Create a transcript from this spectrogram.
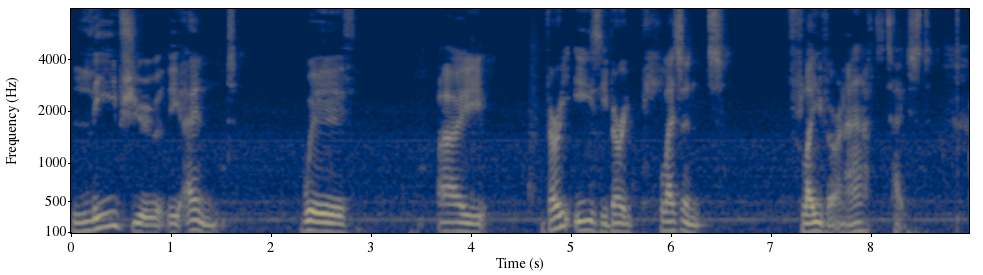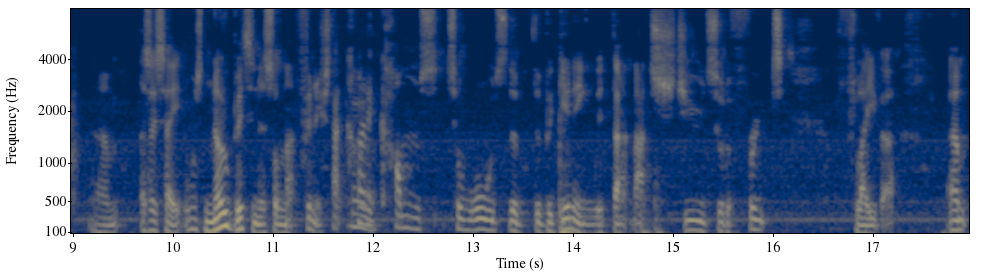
leaves you at the end with a very easy, very pleasant flavour and aftertaste. Um, as I say, almost no bitterness on that finish. That kind of comes towards the, the beginning with that, that stewed sort of fruit flavour. Um,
